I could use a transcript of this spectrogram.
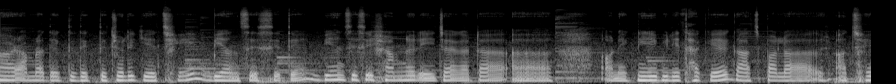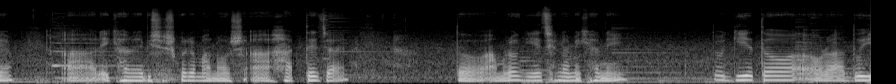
আর আমরা দেখতে দেখতে চলে গিয়েছি বিএনসিসিতে। বিএনসিসির সামনের এই জায়গাটা অনেক নিরিবিলি থাকে, গাছপালা আছে, আর এখানে বিশেষ করে মানুষ হাঁটতে যায়। তো আমরাও গিয়েছিলাম এখানেই। তো গিয়ে তো ওরা দুই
